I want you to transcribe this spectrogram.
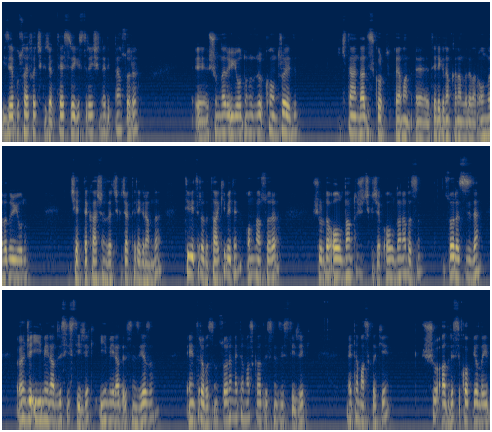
Bize bu sayfa çıkacak. Test Registration dedikten sonra eee, şunları üye olduğunuzu kontrol edin. İki tane daha Discord aman e, Telegram kanalları var. Onlara da üye olun. Chat'te karşınıza çıkacak Telegram'da. Twitter'da da takip edin. Ondan sonra şurada All'dan tuşu çıkacak. All'dan'a basın. Sonra sizden önce e-mail adresi isteyecek. E-mail adresinizi yazın. Enter'a basın. Sonra MetaMask adresinizi isteyecek. MetaMask'taki şu adresi kopyalayın.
